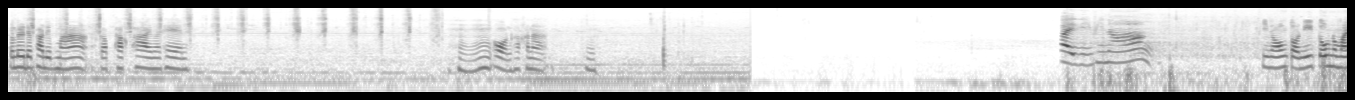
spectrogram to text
ก็เลยได้ผักเล็บม้ากับผักพายมาแทนหืออ่อนค่ะขนาดไปดีพี่น้อง พี่น้องตอนนี้ต้มหน่อไม้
